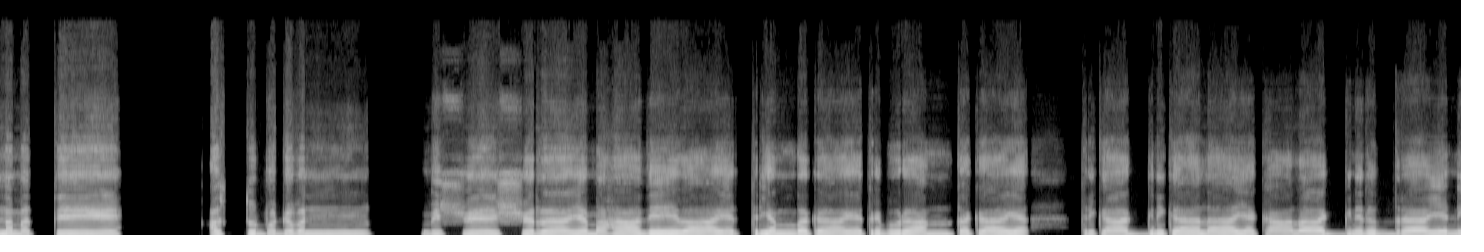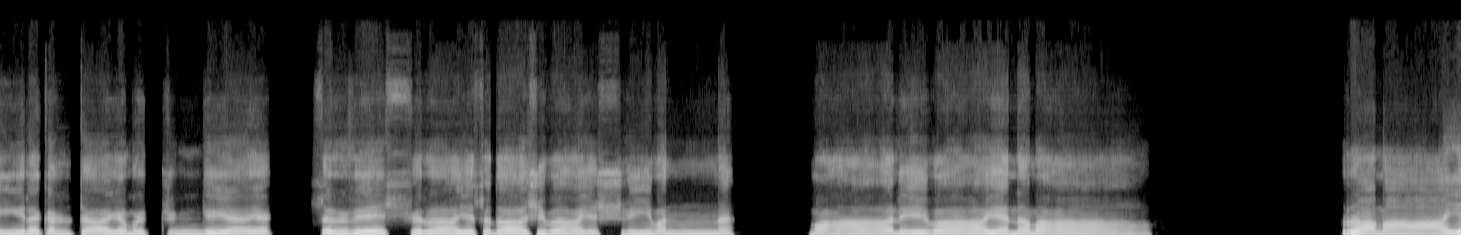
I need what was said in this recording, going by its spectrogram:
నమస్తే అస్తు భగవన్ విశ్వేశ్వరాయ మహాదేవాయ త్ర్యంబకాయ త్రిపురాంతకాయ త్రికాగ్నికాలాయ కాలాగ్నిరుద్రాయ నీలకంఠాయ మృత్యుంజయాయ సర్వేశ్వరాయ సదాశివాయ శ్రీమన్ మహాదేవాయ నమ రామాయ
